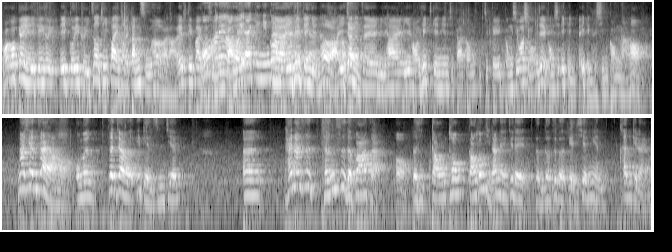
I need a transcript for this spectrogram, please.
我我建议伊经去，伊规去做 T bike 的当时好啊啦，迄 T bike 哦安尼是民哦间伊来经营看哎呀，卖伊去经营好啊，伊 OK 遮尔济厉害，伊互伊去经营一家公一家公司，我想伊这个公司一定一定会成功啦吼。那现在啊，哈，我们剩下了一点时间，嗯，台南市城市的发展哦，就是交通，交通是咱的这个整个这个点线面看起来嘛。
